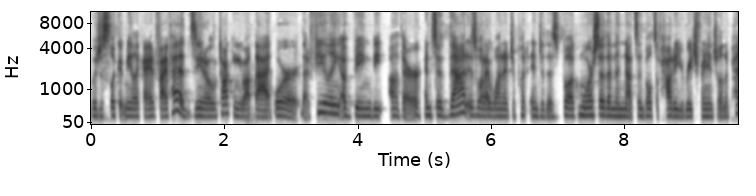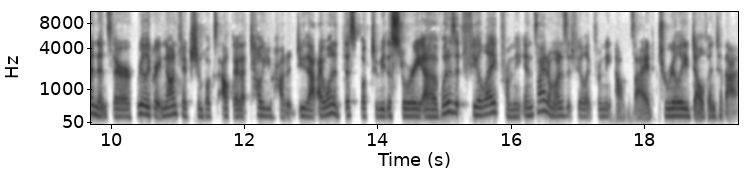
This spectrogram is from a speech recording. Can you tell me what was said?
would just look at me like I had five heads, you know, talking about that or that feeling of being the other. And so that is what I wanted to put into this book more so than the nuts and bolts of how do you reach financial independence. There are really great nonfiction books out there that tell you how to do that. I wanted this book to be the story of what does it feel like from the inside and what does it feel like from the outside to really delve into that.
